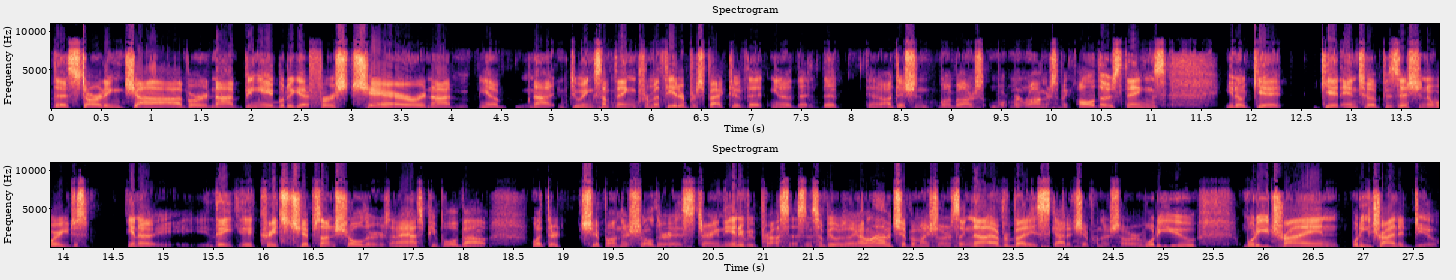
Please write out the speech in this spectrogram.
the starting job or not being able to get first chair or not, you know, not doing something from a theater perspective that, you know, that, that, you know, audition went wrong or something. All those things, you know, get, get into a position where you just you know they it creates chips on shoulders and i ask people about what their chip on their shoulder is during the interview process and some people are like i don't have a chip on my shoulder. It's like no everybody's got a chip on their shoulder. What are you what are you trying what are you trying to do?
